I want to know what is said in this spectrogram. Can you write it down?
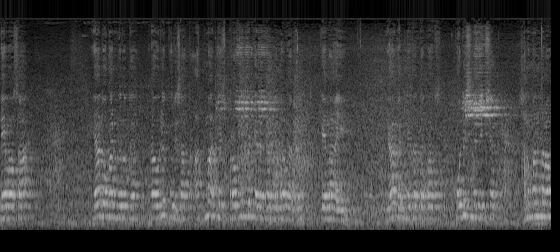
नेवासा. या दोघांविरुद्ध रावरी पोलिसात आत्महत्येस प्रवृत्त केल्याचा गुन्हा दाखल केला आहे. या घटनेचा तपास पोलीस निरीक्षक हनुमंतराव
